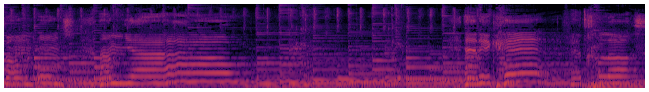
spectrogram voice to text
van ons aan jou. En ik heb het glas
